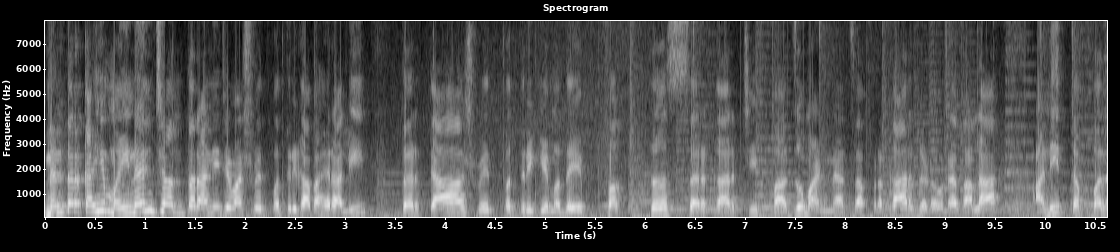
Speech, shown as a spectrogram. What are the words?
नंतर काही महिन्यांच्या अंतराने जेव्हा श्वेतपत्रिका बाहेर आली तर त्या श्वेतपत्रिकेमध्ये फक्त सरकारची बाजू मांडण्याचा प्रकार घडवण्यात आला आणि तब्बल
